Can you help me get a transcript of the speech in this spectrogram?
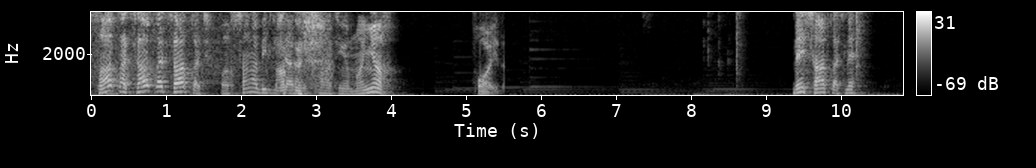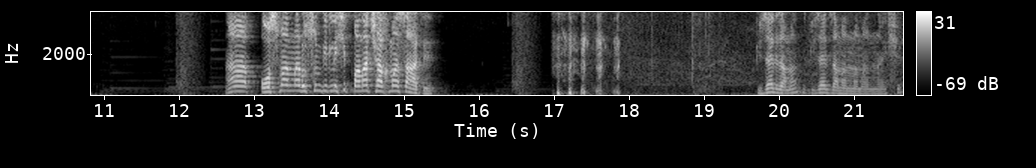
Saat kaç saat kaç saat kaç. Baksana bilgisayarın kaç? saatine manyak. Hayda. Ne saat kaç ne? Ha Osmanlı Rus'un birleşip bana çakma saati. güzel zaman, güzel zamanlama anlayışı.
